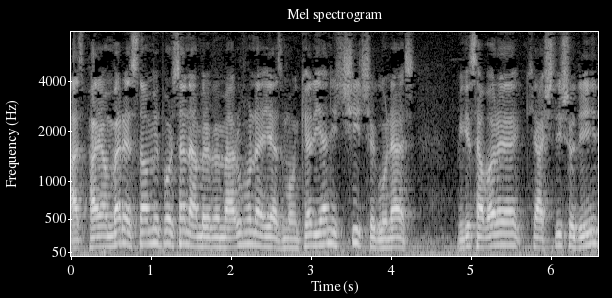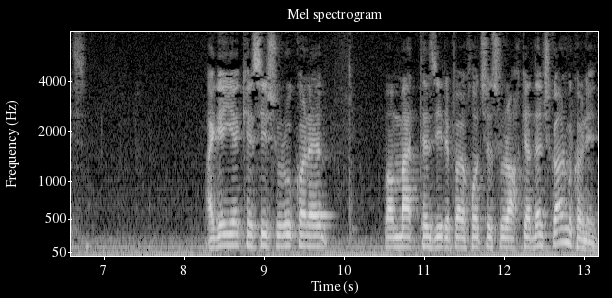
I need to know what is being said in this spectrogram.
از پیامبر اسلام می‌پرسن امر به معروف و نهی از منکر یعنی چی؟ چگونه است؟ میگه سوار کشتی شدید. اگه یه کسی شروع کنه با مت زیر پای خودش سوراخ کردن چیکار می‌کنید؟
